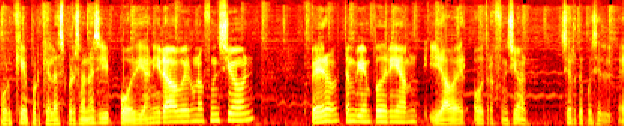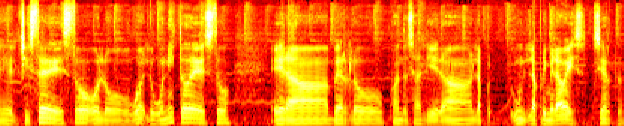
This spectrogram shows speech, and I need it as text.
¿Por qué? Porque las personas sí podían ir a ver una función, pero también podrían ir a ver otra función. ¿Cierto? Pues el, el chiste de esto o lo, lo bonito de esto era verlo cuando saliera la primera vez, ¿cierto?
